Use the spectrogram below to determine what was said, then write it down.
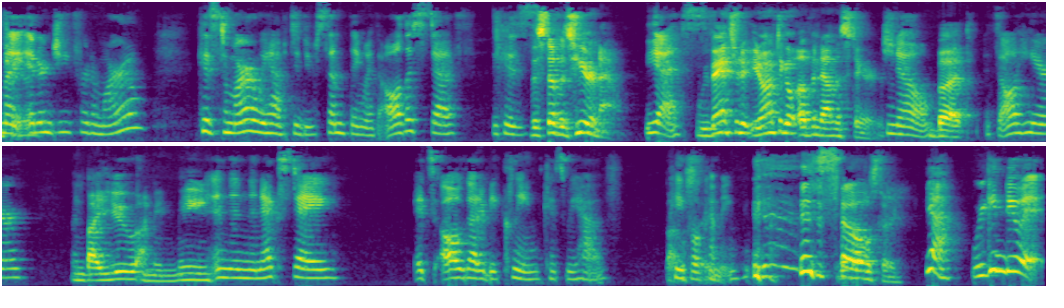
my energy for tomorrow. Because tomorrow we have to do something with all this stuff. Because The stuff is here now. yes, We've answered it. You don't have to go up and down the stairs. no, But, it's all here. and by you, I mean me. And then the next day, it's all got to be clean because we have Bible people study. coming. Bible so study. yeah, we can do it.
